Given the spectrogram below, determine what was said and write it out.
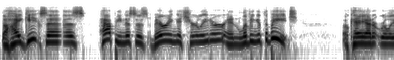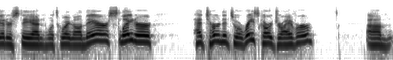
The high geek says happiness is marrying a cheerleader and living at the beach. Okay, I don't really understand what's going on there. Slater had turned into a race car driver. Um,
